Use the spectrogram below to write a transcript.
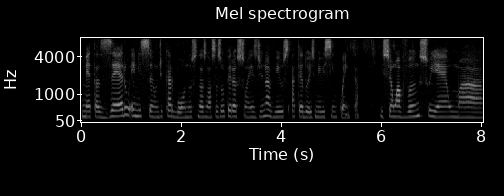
meta zero emissão de carbonos nas nossas operações de navios até 2050. Isso é um avanço e é uma,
